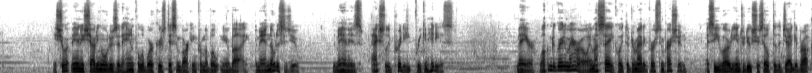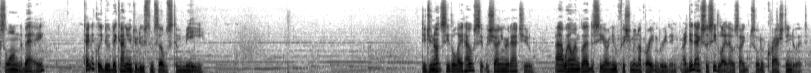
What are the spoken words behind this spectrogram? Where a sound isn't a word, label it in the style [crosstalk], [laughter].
A short man is shouting orders at a handful of workers disembarking from a boat nearby. The man notices you. The man is actually pretty freaking hideous. Mayor, welcome to Greater Marrow. I must say, quite the dramatic first impression. I see you've already introduced yourself to the jagged rocks along the bay. Technically, dude, they kind of introduced themselves to me. Did you not see the lighthouse? It was shining right at you. Ah, well, I'm glad to see our new fisherman upright and breathing. I did actually see the lighthouse. I sort of crashed into it.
